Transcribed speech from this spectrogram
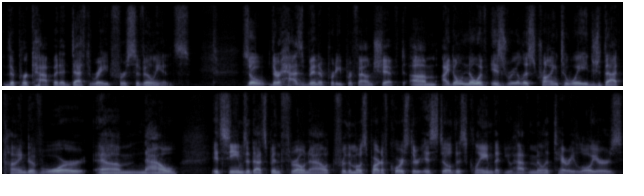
the per capita death rate for civilians. So there has been a pretty profound shift. Um, I don't know if Israel is trying to wage that kind of war um, now. It seems that that's been thrown out for the most part. Of course, there is still this claim that you have military lawyers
